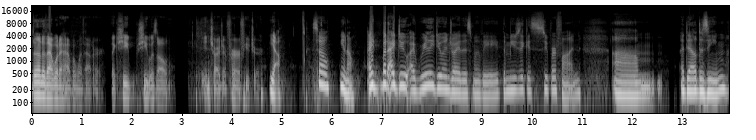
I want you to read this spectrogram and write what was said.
none of that would have happened without her. Like she she was all in charge of her future. Yeah. So, you know, I but I do I really do enjoy this movie. The music is super fun. Um Adele Dazeem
